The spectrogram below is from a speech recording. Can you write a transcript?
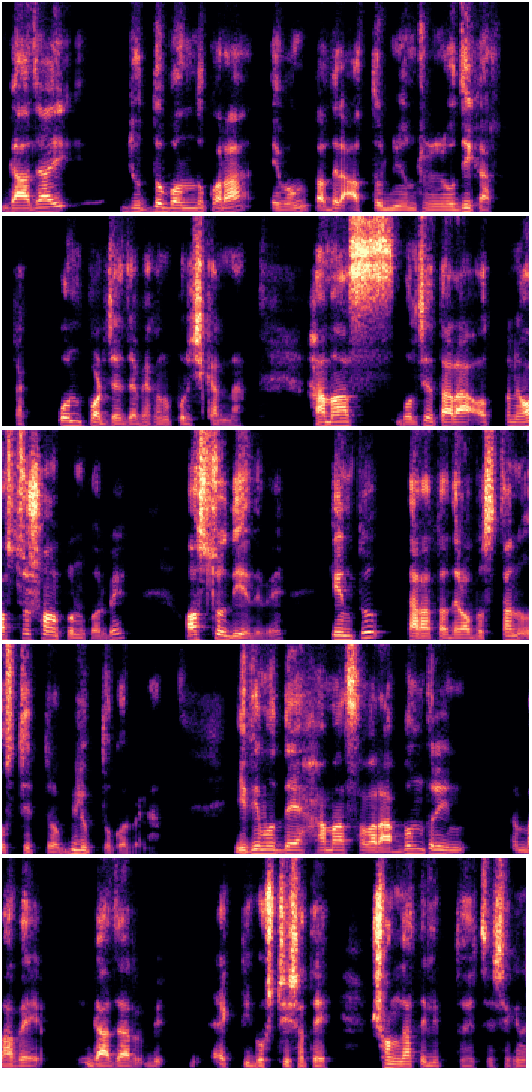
গাজায় যুদ্ধ বন্ধ করা এবং তাদের আত্মনিয়ন্ত্রণের অধিকারটা কোন পর্যায়ে যাবে এখনও পরিষ্কার না। হামাস বলছে তারা মানে অস্ত্র সমর্পণ করবে, অস্ত্র দিয়ে দেবে, কিন্তু তারা তাদের অবস্থান, অস্তিত্ব বিলুপ্ত করবে না। ইতিমধ্যে হামাস আবার আভ্যন্তরীণ ভাবে গাজার একটি গোষ্ঠীর সাথে সংঘাতে লিপ্ত হয়েছে, সেখানে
